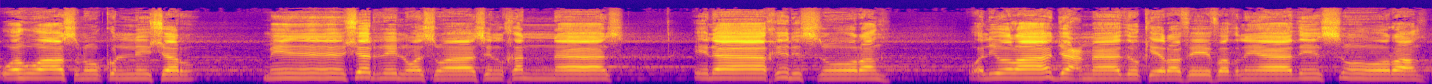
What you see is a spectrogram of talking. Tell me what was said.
وهو أصل كل شر. من شر الوسواس الخناس. إلى آخر السورة وليراجع ما ذكر في فضل هذه السورة.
